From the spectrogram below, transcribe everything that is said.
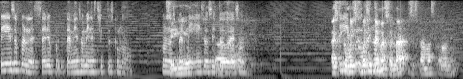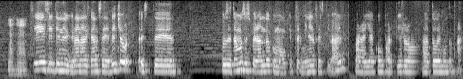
Sí, es súper necesario porque también son bien estrictos como con los Sí, permisos y todo eso. Es que Sí, como, es, pues, como es bueno. internacional, pues está más ujú. Sí, sí tiene gran alcance. De hecho, este, pues estamos esperando como que termine el festival para ya compartirlo a todo el mundo. Ah.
